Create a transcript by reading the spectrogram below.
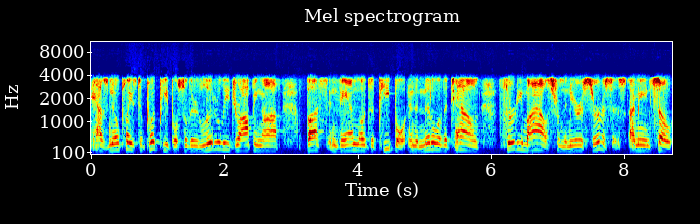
has no place to put people, so they're literally dropping off bus and van loads of people in the middle of a town 30 miles from the nearest services. I mean, so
